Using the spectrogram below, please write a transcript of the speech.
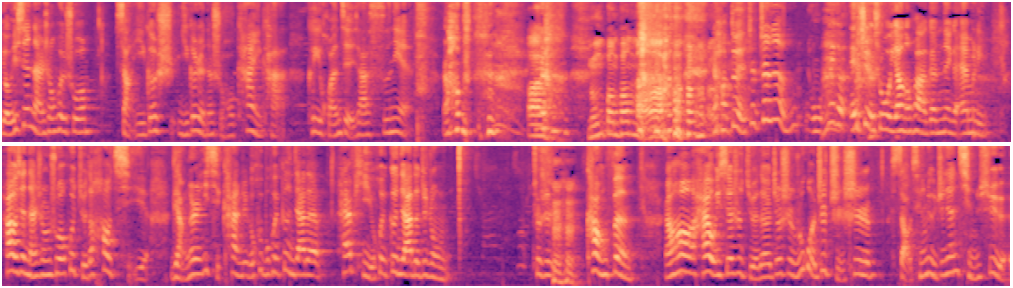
有一些男生会说想一个是一个人的时候看一看，可以缓解一下思念，然后。啊，能帮帮忙啊！然后对，这真的，我那个 H 也说过一样的话，跟那个 Emily，还有一些男生说会觉得好奇，两个人一起看这个会不会更加的 happy，会更加的这种就是 亢奋。然后还有一些是觉得，就是如果这只是小情侣之间情绪，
